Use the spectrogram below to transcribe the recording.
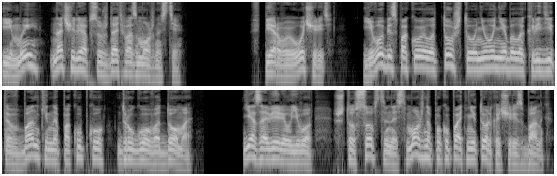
и мы начали обсуждать возможности. В первую очередь, его беспокоило то, что у него не было кредита в банке на покупку другого дома. Я заверил его, что собственность можно покупать не только через банк.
